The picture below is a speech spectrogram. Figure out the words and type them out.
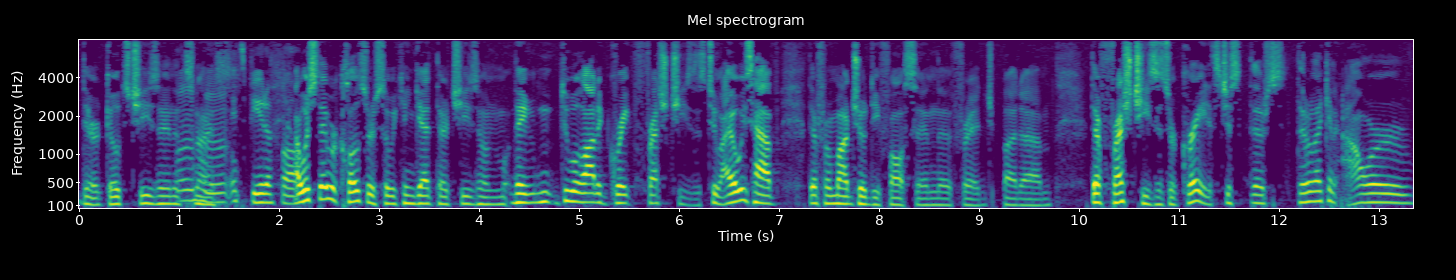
their goat's cheese in. It's nice. Mm, It's beautiful. I wish they were closer so we can get their cheese on. They do a lot of great fresh cheeses too. I always have their formaggio di fossa in the fridge, but um, their fresh cheeses are great. It's just they're they're like an hour,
